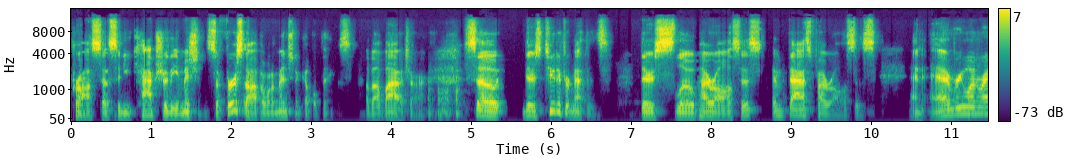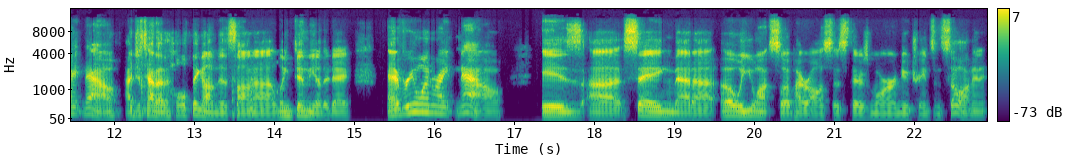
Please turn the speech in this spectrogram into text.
process and you capture the emissions. So first off, I want to mention a couple things about biochar. So there's two different methods. There's slow pyrolysis and fast pyrolysis. And everyone right now, I just had a whole thing on this on uh, LinkedIn the other day. Everyone right now is uh, saying that, uh, oh, well, you want slow pyrolysis, there's more nutrients and so on in it.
